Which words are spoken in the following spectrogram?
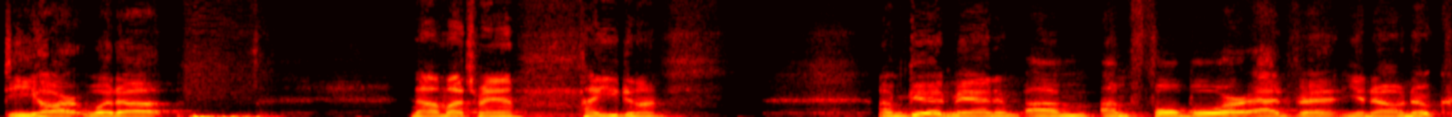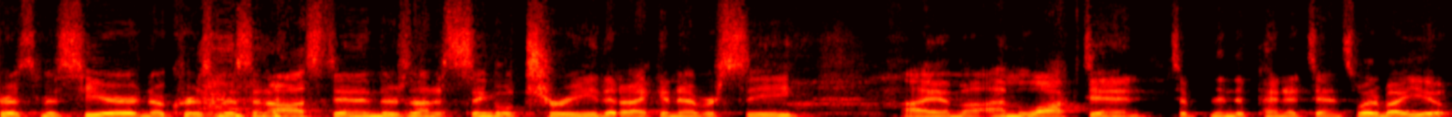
DeHart, what up? Not much, man. How you doing? I'm good, man. I'm, I'm I'm full bore Advent. You know, no Christmas here, no Christmas in Austin. There's not a single tree that I can ever see. I am uh, I'm locked in to into penitence. What about you?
